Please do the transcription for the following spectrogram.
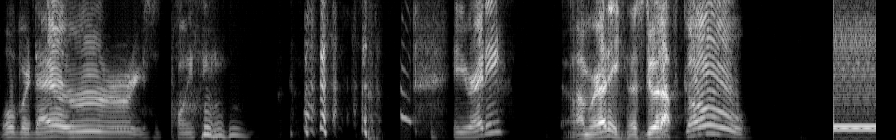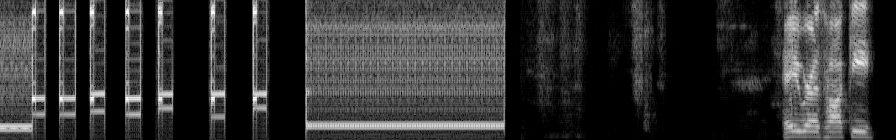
over there. He's pointing. you ready? I'm ready. Let's do it Let's up. go. Hey, Res Hockey.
